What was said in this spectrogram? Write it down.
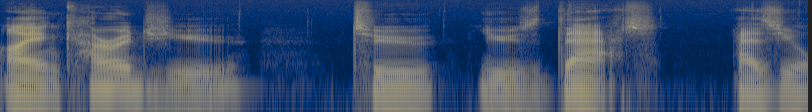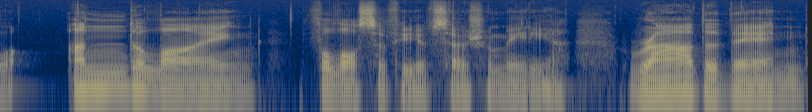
I encourage you to use that as your underlying philosophy of social media rather than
